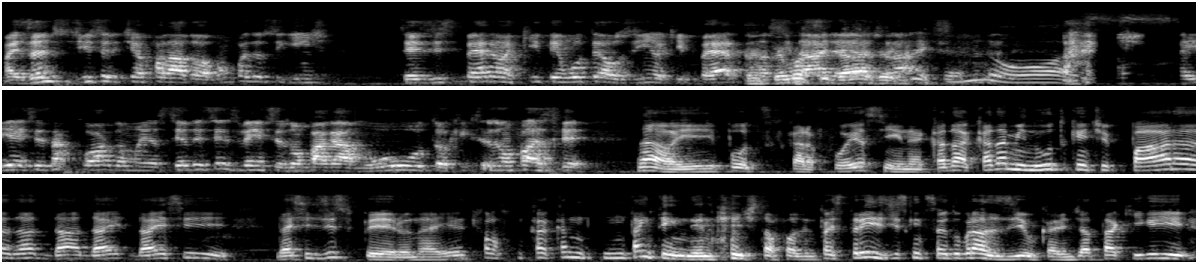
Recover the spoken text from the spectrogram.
Mas antes disso ele tinha falado, ó, vamos fazer o seguinte, vocês esperam aqui, tem um hotelzinho aqui perto, é, na cidade, cidade aí atrás. Nossa. Aí, aí, vocês acordam amanhã cedo e vocês vêm, vocês vão pagar a multa, o que, que vocês vão fazer? Não, e, putz, cara, foi assim, né? Cada, cada minuto que a gente para, dá, dá, dá, dá esse, dá esse desespero, né? E a gente fala, cara, cara, não tá entendendo o que a gente tá fazendo. Faz três dias que a gente saiu do Brasil, cara. A gente já tá aqui e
